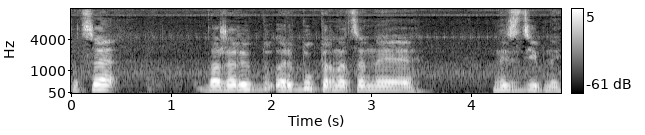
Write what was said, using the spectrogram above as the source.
то це навіть редуктор на це не, не здібний.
